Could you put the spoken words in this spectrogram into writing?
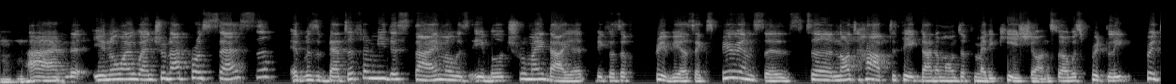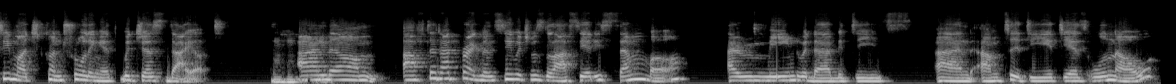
Mm-hmm. And, you know, I went through that process. It was better for me this time. I was able, through my diet, because of previous experiences, to not have to take that amount of medication. So I was pretty, pretty much controlling it with just diet. Mm-hmm. And um, after that pregnancy, which was last year, December, I remained with diabetes. And I'm 38 years old now.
